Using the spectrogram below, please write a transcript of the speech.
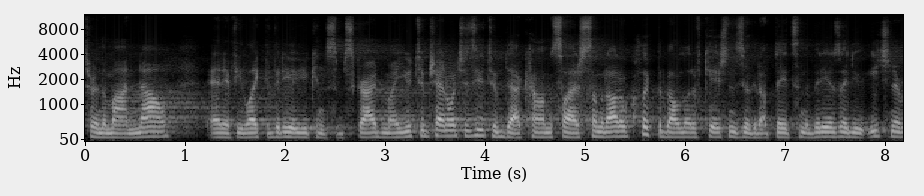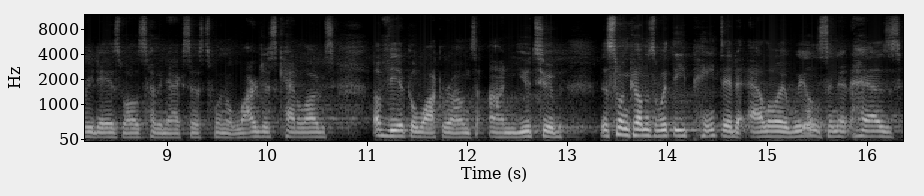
turn them on now. And if you like the video, you can subscribe to my YouTube channel, which is youtube.com slash summitauto. Click the bell notifications. You'll get updates on the videos I do each and every day, as well as having access to one of the largest catalogs of vehicle walkarounds on YouTube. This one comes with the painted alloy wheels, and it has,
